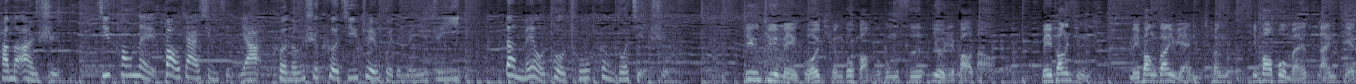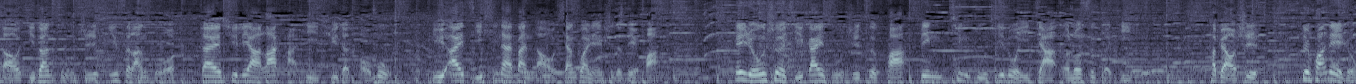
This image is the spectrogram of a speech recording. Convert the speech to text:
他们暗示。机舱内爆炸性减压可能是客机坠毁的原因之一，但没有做出更多解释。另据美国全国广播公司六日报道，美方警美方官员称，情报部门拦截到极端组织伊斯兰国在叙利亚拉卡地区的头目与埃及西奈半岛相关人士的对话，内容涉及该组织自夸并庆祝击落一架俄罗斯客机。他表示，对话内容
